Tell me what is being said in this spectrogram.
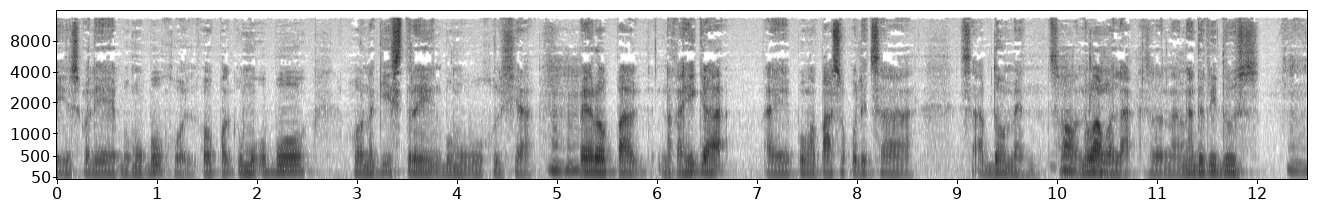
usually bumubukol. O pag umuubo o nag strain bumubukol siya. Mhm. Pero pag nakahiga, ay pumapasok ulit sa sa abdomen. So, Okay. nawawala. So, na, nare-reduce. Mm.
